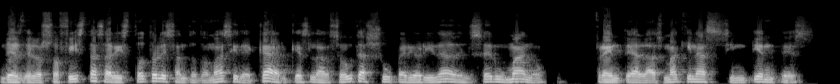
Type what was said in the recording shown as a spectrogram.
desde los sofistas Aristóteles, Santo Tomás y Descartes, que es la absoluta superioridad del ser humano frente a las máquinas sintientes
